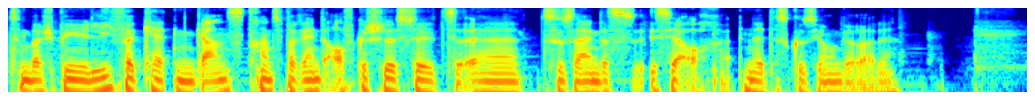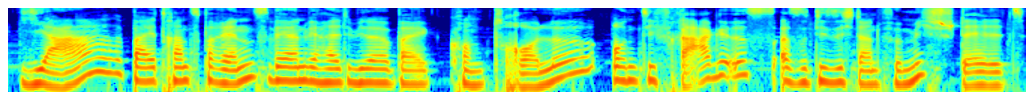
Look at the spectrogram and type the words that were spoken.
zum Beispiel Lieferketten ganz transparent aufgeschlüsselt äh, zu sein, das ist ja auch in der Diskussion gerade. Ja, bei Transparenz wären wir halt wieder bei Kontrolle. Und die Frage ist, also die sich dann für mich stellt,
